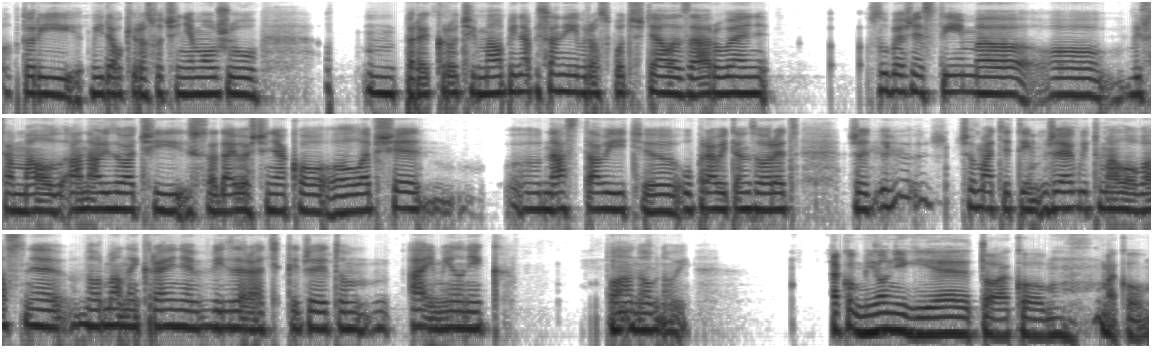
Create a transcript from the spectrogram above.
ktorý výdavky rozpočte nemôžu prekročiť, mal by napísaný v rozpočte, ale zároveň súbežne s tým by sa mal analyzovať, či sa dajú ešte nejako lepšie nastaviť, upraviť ten vzorec, že čo máte tým, že ak by to malo vlastne v normálnej krajine vyzerať, keďže je to aj milník plánu obnovy. Ako milník je to ako, ako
